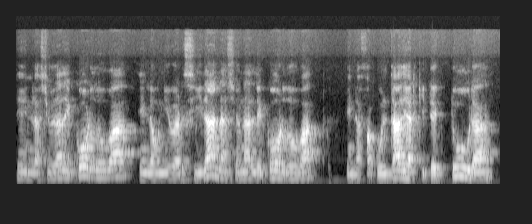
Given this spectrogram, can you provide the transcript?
en la ciudad de Córdoba, en la Universidad Nacional de Córdoba, en la Facultad de Arquitectura,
